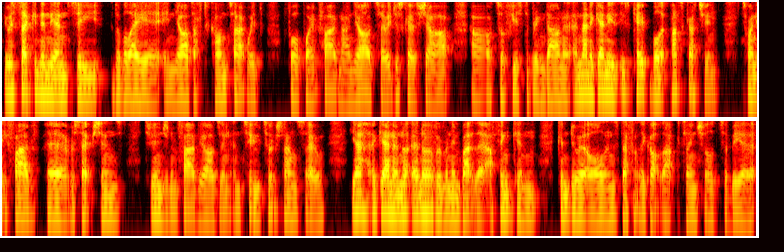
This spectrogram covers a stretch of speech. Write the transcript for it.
he was second in the NCAA in yards after contact with 4.59 yards. So it just goes to show how, how tough he is to bring down. And then again, he's capable at pass catching, 25 uh, receptions, 305 yards and, and two touchdowns. So yeah, again, an, another running back that I think can can do it all and has definitely got that potential to be a,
